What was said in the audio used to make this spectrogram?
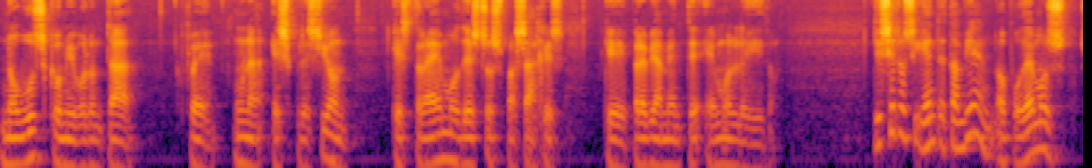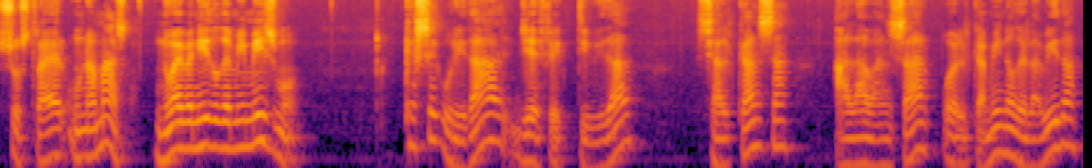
No busco mi voluntad fue una expresión que extraemos de estos pasajes que previamente hemos leído. Dice lo siguiente también, o podemos sustraer una más, no he venido de mí mismo. ¿Qué seguridad y efectividad se alcanza al avanzar por el camino de la vida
